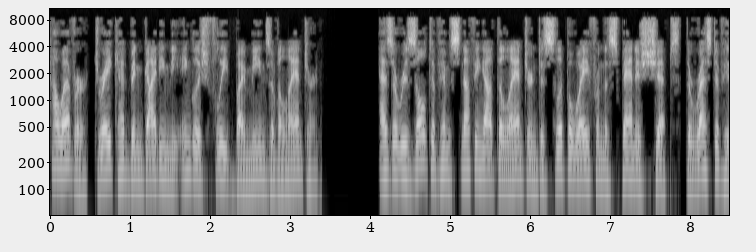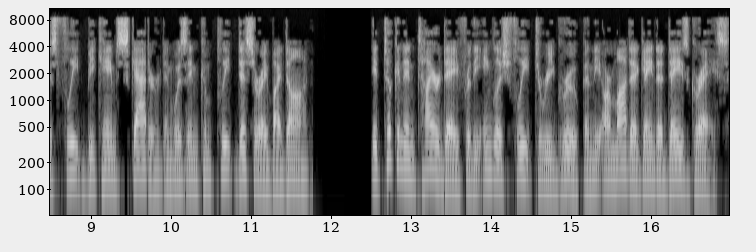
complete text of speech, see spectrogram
However, Drake had been guiding the English fleet by means of a lantern. As a result of him snuffing out the lantern to slip away from the Spanish ships, the rest of his fleet became scattered and was in complete disarray by dawn. It took an entire day for the English fleet to regroup and the Armada gained a day's grace.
